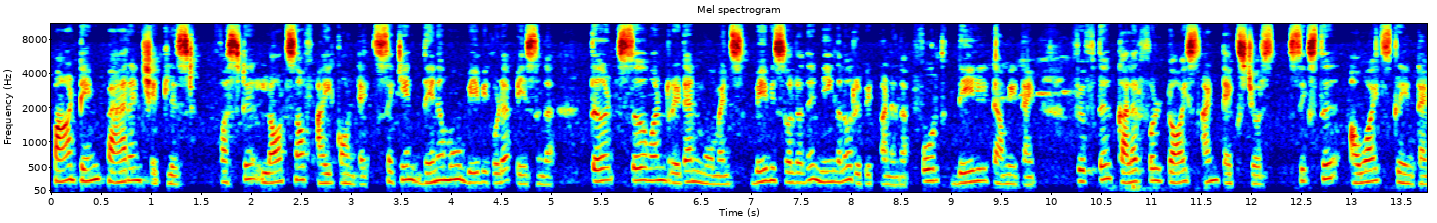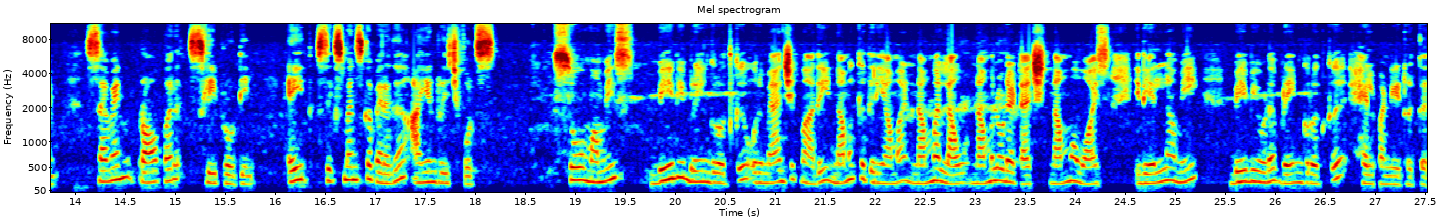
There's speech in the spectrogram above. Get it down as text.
Part ten parent checklist first lots of eye contact second தினமும் பேபி கூட பேசுங்க. Third serve and return moments baby சொல்கிறத நீங்களும் ரிப்பீட் பண்ணுங்கள் fourth daily tummy time fifth colourful toys and textures sixth avoid screen time seven proper sleep routine eight six மந்த்ஸ்க்கு பிறகு iron rich foods so mummies baby brain க்ரோத்துக்கு ஒரு மேஜிக் மாதிரி நமக்கு தெரியாமல் நம்ம லவ் நம்மளோட டச் நம்ம வாய்ஸ் இது எல்லாமே பேபியோட பிரெயின் க்ரோத்துக்கு ஹெல்ப் பண்ணிகிட்ருக்கு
